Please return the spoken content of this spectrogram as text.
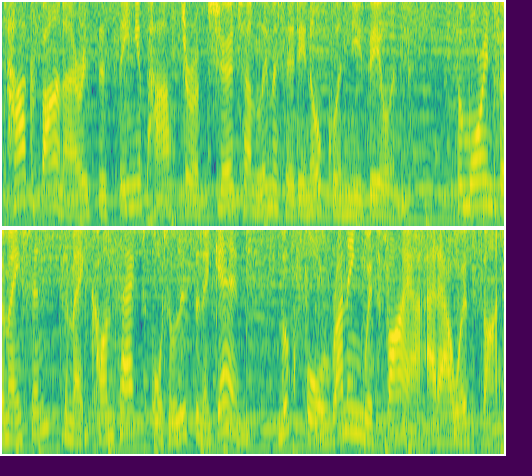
Tak Bhana is the Senior Pastor of Church Unlimited in Auckland, New Zealand. For more information, to make contact, or to listen again, look for Running with Fire at our website,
